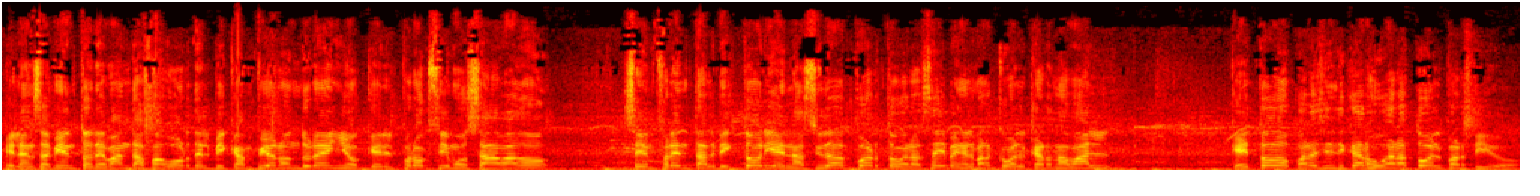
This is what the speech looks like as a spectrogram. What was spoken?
el lanzamiento de banda a favor del bicampeón hondureño que el próximo sábado se enfrenta al Victoria en la ciudad Puerto de la Ceiba en el marco del carnaval que todo parece indicar jugará todo el partido.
